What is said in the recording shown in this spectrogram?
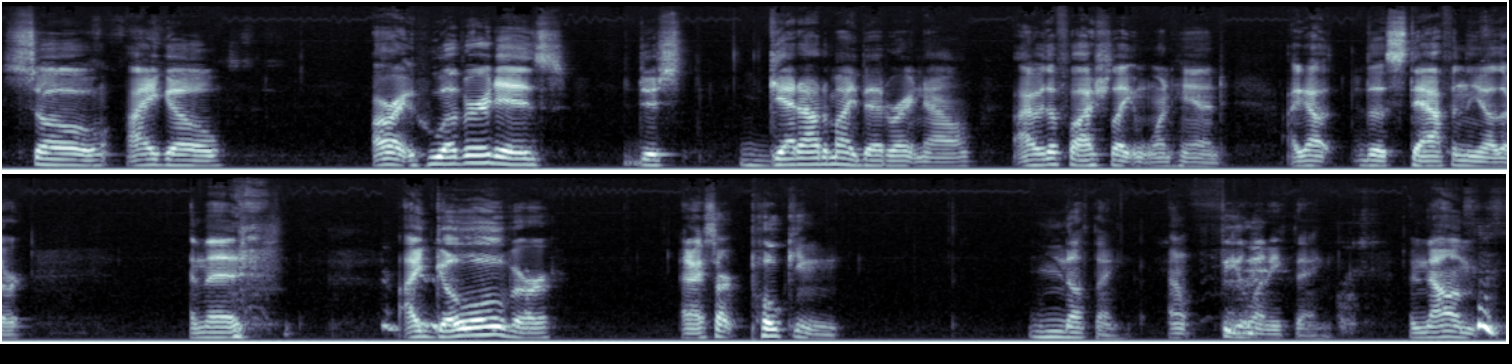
So I go, all right, whoever it is, just get out of my bed right now. I have the flashlight in one hand. I got the staff in the other. And then I go over and I start poking. Nothing. I don't feel mm-hmm. anything. And now I'm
